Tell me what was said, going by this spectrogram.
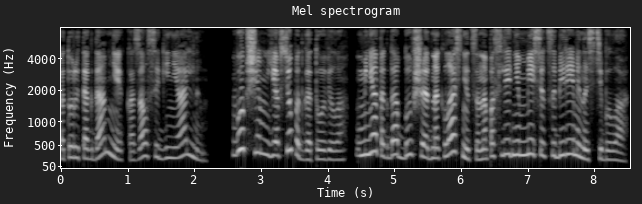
который тогда мне казался гениальным. В общем, я все подготовила. У меня тогда бывшая одноклассница на последнем месяце беременности была.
